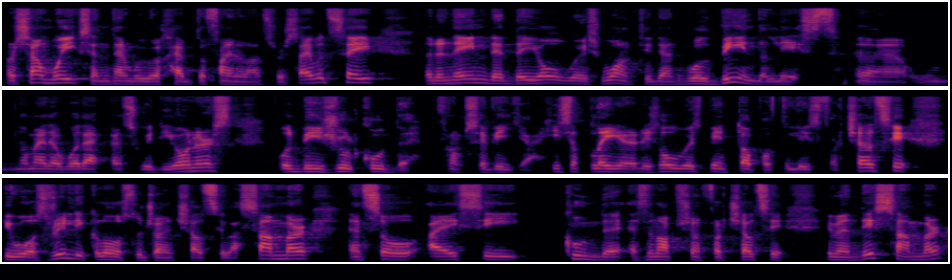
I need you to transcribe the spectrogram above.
for some weeks and then we will have the final answers. I would say that the name that they always wanted and will be in the list, uh, no matter what happens with the owners, will be Jules Koundé from Sevilla. He's a player that has always been top of the list for Chelsea. He was really close to join Chelsea last summer. And so I see Koundé as an option for Chelsea even this summer.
